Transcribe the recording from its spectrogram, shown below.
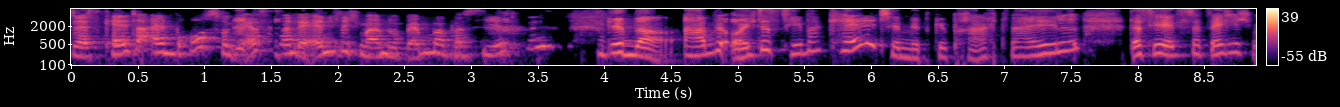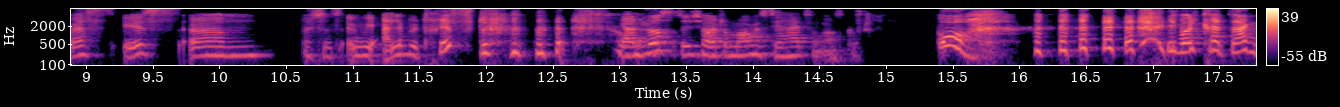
des Kälteeinbruchs von gestern, der endlich mal im November passiert ist. Genau, haben wir euch das Thema Kälte mitgebracht, weil das ja jetzt tatsächlich was ist, ähm, was uns irgendwie alle betrifft. Ja, und lustig, heute Morgen ist die Heizung ausgefallen. Oh, ich wollte gerade sagen,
